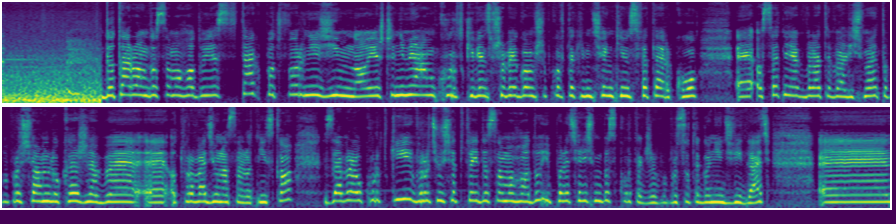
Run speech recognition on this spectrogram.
Dotarłam do samochodu, jest tak potwornie zimno. Jeszcze nie miałam kurtki, więc przebiegłam szybko w takim cienkim sweterku. E, ostatnio jak wylatywaliśmy, to poprosiłam Lukę, żeby e, odprowadził nas na lotnisko. Zabrał kurtki, wrócił się tutaj do samochodu i polecieliśmy bez kurtek, żeby po prostu tego nie dźwigać. E,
